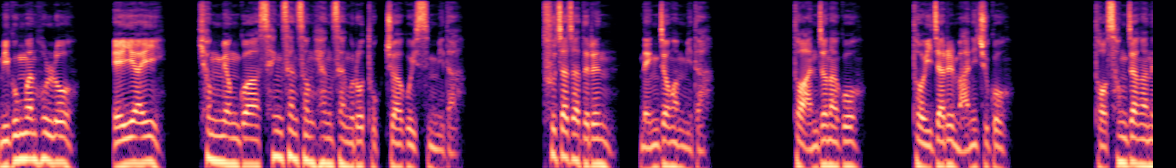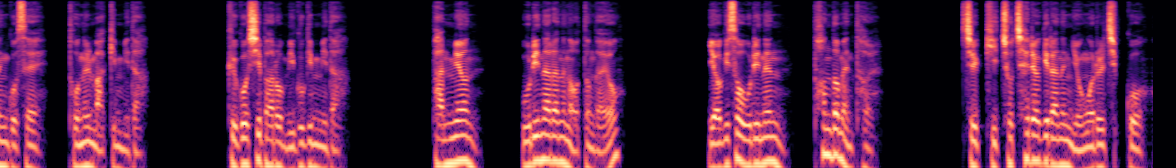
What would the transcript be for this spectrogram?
미국만 홀로 AI 혁명과 생산성 향상으로 독주하고 있습니다. 투자자들은 냉정합니다. 더 안전하고 더 이자를 많이 주고 더 성장하는 곳에 돈을 맡깁니다. 그곳이 바로 미국입니다. 반면 우리나라는 어떤가요? 여기서 우리는 펀더멘털, 즉 기초 체력이라는 용어를 짚고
